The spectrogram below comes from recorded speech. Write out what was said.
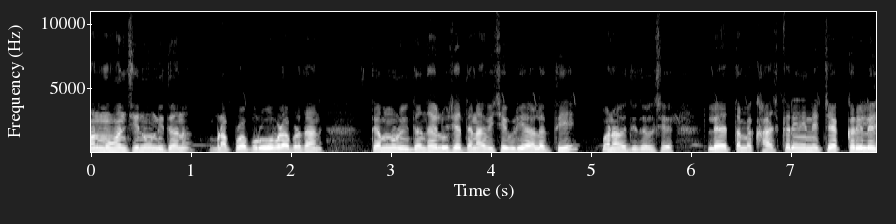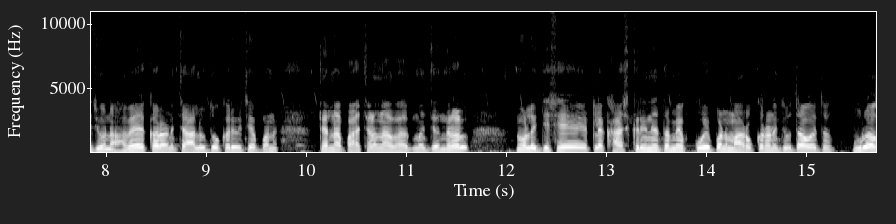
મનમોહનસિંહનું નિધન, આપણા પૂર્વ વડાપ્રધાન તેમનું નિધન થયેલું છે, તેના વિશે વીડિયો અલગથી બનાવી દીધેલ છે. એટલે તમે ખાસ કરીને ચેક કરી લેજો અને હવે કરંટ ચાલુ તો કર્યું છે, પણ તેના પાછળના ભાગમાં જનરલ નોલેજ છે એટલે ખાસ કરીને તમે કોઈ પણ મારું કરંટ જોતા હોય તો પૂરા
